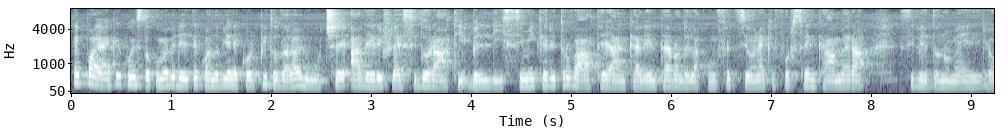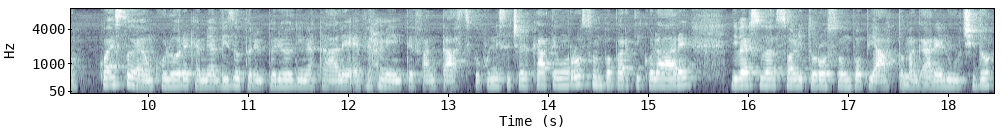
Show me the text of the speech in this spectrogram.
e poi anche questo come vedete quando viene colpito dalla luce ha dei riflessi dorati bellissimi che ritrovate anche all'interno della confezione che forse in camera si vedono meglio. Questo è un colore che a mio avviso per il periodo di Natale è veramente fantastico, quindi se cercate un rosso un po' particolare, diverso dal solito rosso un po' piatto, magari lucido,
